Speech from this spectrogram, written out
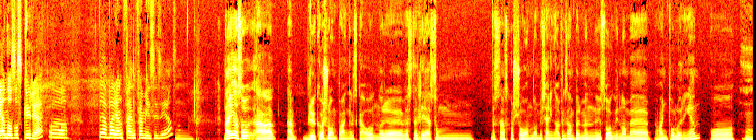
er noe som skurrer, og det er bare en feil fra min side. Altså. Nei, altså, jeg, jeg bruker å se den på engelsk, jeg òg, hvis det er det som Hvis jeg skal se den med kjerringa, f.eks. Men nå så vi den med han tolvåringen, og, Mm.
